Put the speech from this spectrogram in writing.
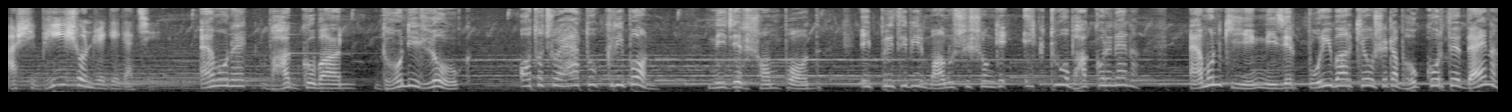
আর সে ভীষণ রেগে গেছে। এমন এক ভাগ্যবান ধনী লোক অথচ এত কৃপণ নিজের সম্পদ এই পৃথিবীর মানুষের সঙ্গে একটুও ভাগ করে নেয় না। এমনকি নিজের পরিবারকেও সেটা ভোগ করতে দেয় না।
